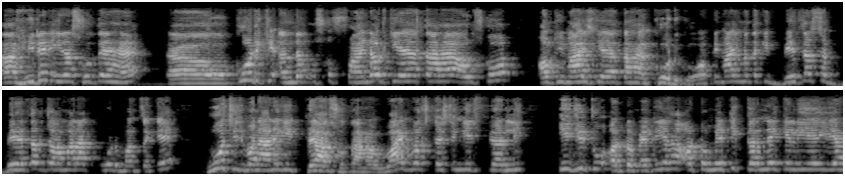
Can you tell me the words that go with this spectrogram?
हिडन एरर्स होते हैं कोड के अंदर, उसको फाइंड आउट किया जाता है और उसको ऑप्टिमाइज किया जाता है कोड को। ऑप्टिमाइज मतलब कि बेहतर से बेहतर जो हमारा कोड बन सके वो चीज़ बनाने की प्रयास होता है। White box testing is fairly easy to automatic यह ऑटोमेटिक करने के लिए यह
